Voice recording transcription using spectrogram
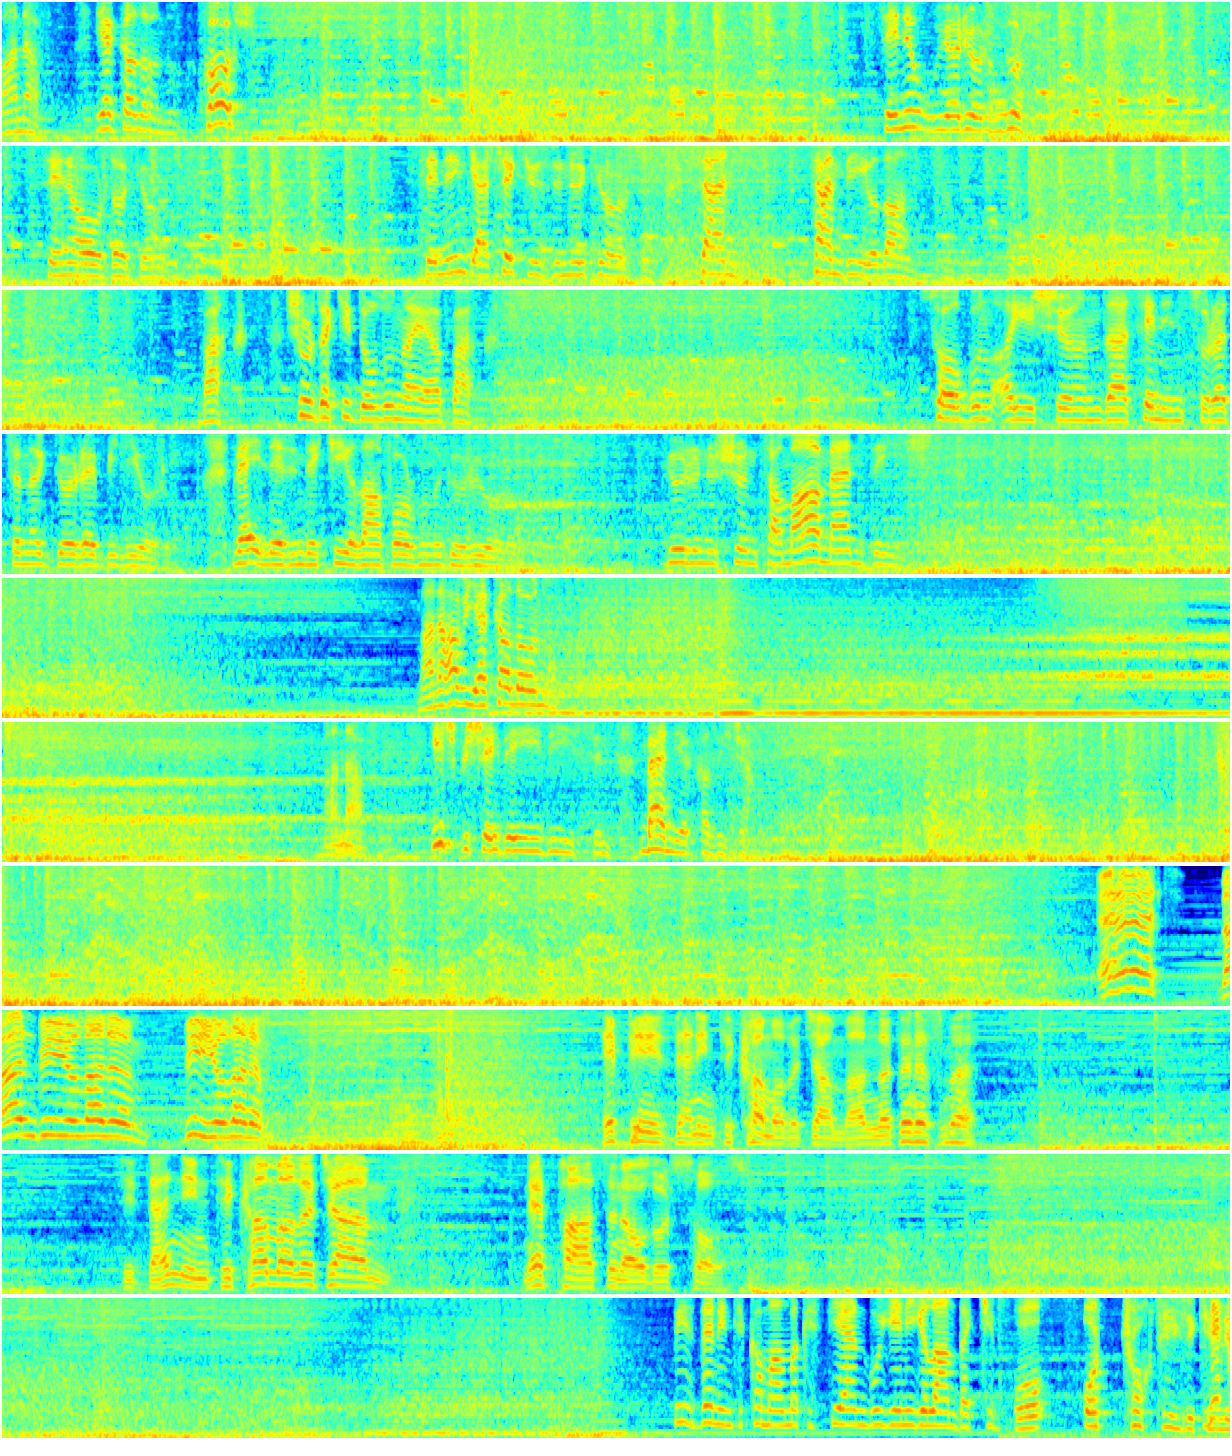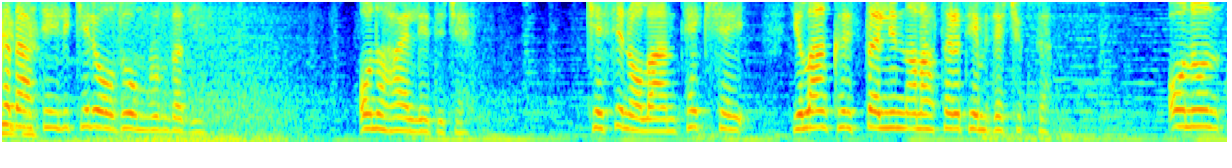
Manav yakala onu. Koş. Seni uyarıyorum dur. Seni orada gördüm. Senin gerçek yüzünü gördüm. Sen, sen bir yılansın. Bak, şuradaki dolunaya bak. Solgun ay ışığında senin suratını görebiliyorum. Ve ellerindeki yılan formunu görüyorum. Görünüşün tamamen değişti. Manav yakala onu. Manav, hiçbir şeyde iyi değilsin. Ben yakalayacağım. Evet, ben bir yılanım, bir yılanım. Hepinizden intikam alacağım, anladınız mı? Sizden intikam alacağım. Ne pahasına olursa olsun. Bizden intikam almak isteyen bu yeni yılan da kim? O o çok tehlikeliydi. Ne kadar tehlikeli olduğu umurumda değil. Onu halledeceğiz. Kesin olan tek şey yılan kristalinin anahtarı temize çıktı. Onun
